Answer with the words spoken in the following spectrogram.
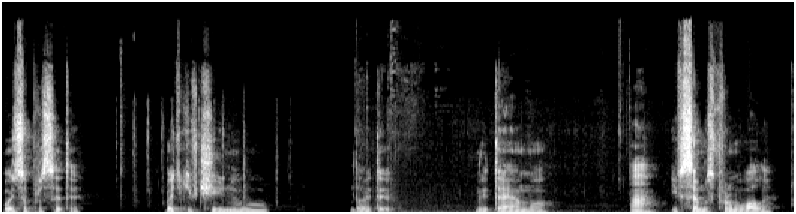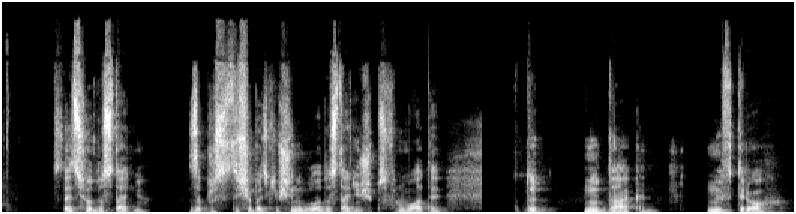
ось запросити. Батьківщину. Давайте вітаємо. А, і все ми сформували. Все цього достатньо. Запросити ще батьківщину було достатньо, щоб сформувати. Тобто, ну так, ми втрьох.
